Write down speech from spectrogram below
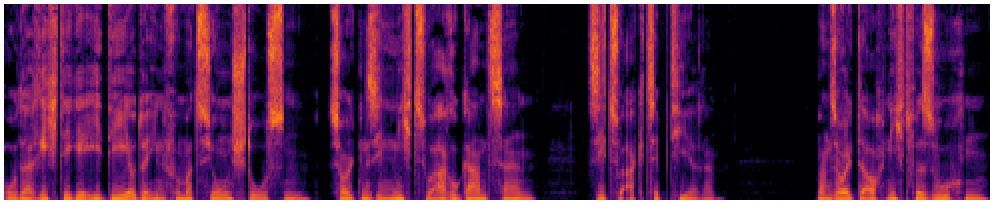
oder richtige Idee oder Information stoßen, sollten Sie nicht zu arrogant sein, sie zu akzeptieren. Man sollte auch nicht versuchen,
